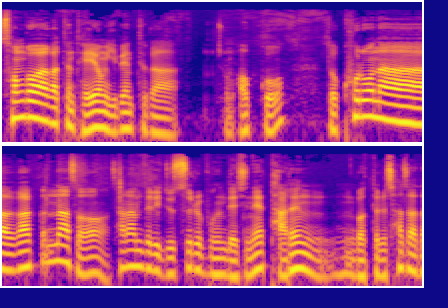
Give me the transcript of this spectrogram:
선거와 같은 대형 이벤트가 좀 없고 또 코로나가 끝나서 사람들이 뉴스를 보는 대신에 다른 것들을 찾아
